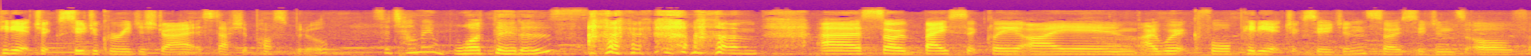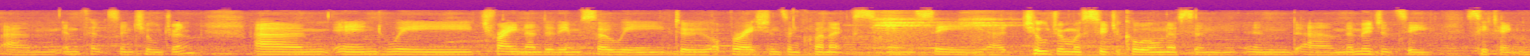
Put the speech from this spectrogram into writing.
paediatric surgical registrar at Starship Hospital. So tell me what that is. um, uh, so basically, I am I work for paediatric surgeons, so surgeons of um, infants and children, um, and we train under them. So we do operations in clinics and see uh, children with surgical illness in, in um, emergency setting.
